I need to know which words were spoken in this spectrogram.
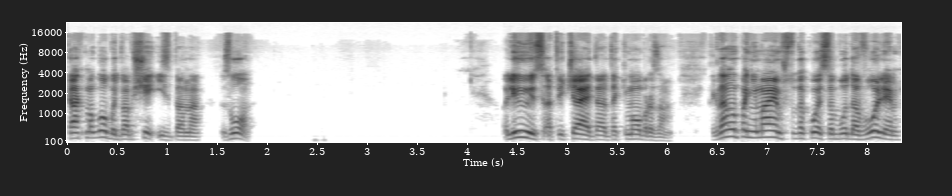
Как могло быть вообще избрано зло? Льюис отвечает таким образом. Когда мы понимаем, что такое свобода воли,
